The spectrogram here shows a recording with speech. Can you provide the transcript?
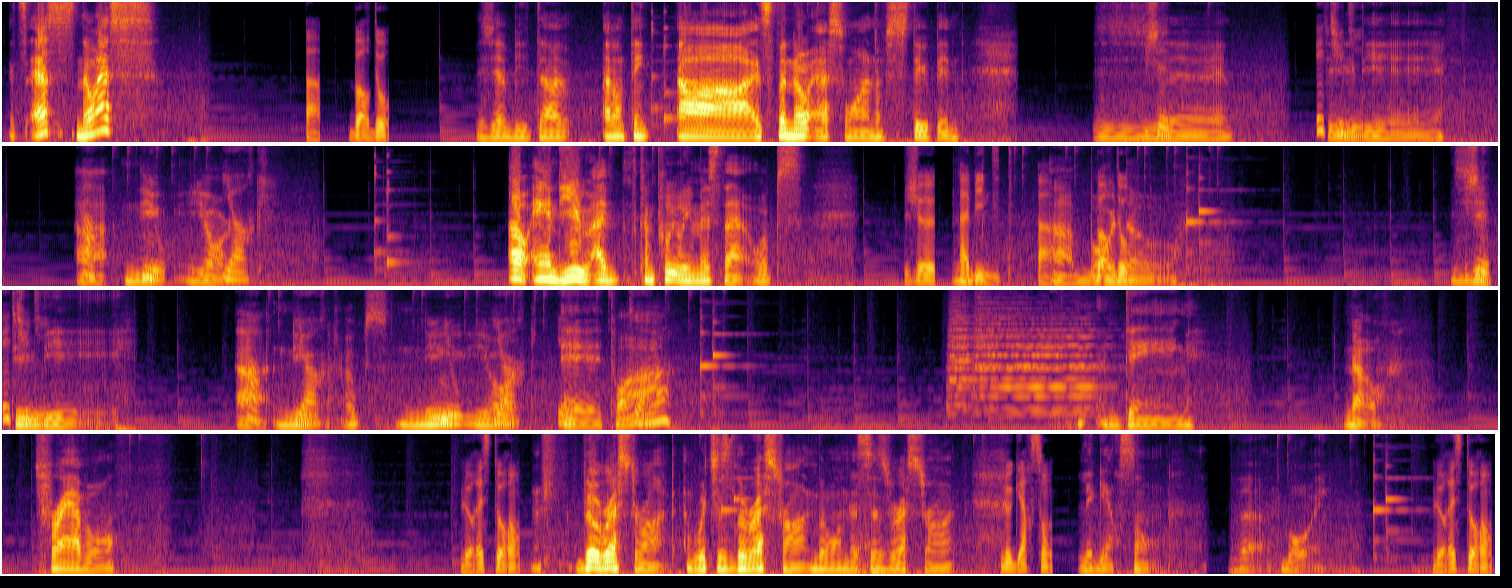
It's S? No S? Ah, Bordeaux. J'habite. I don't think. Ah, it's the no S one. I'm stupid. Je. Étudie. J'étudie Ah, à New York. York. Oh, and you. I completely missed that. Whoops. Je habite à à Bordeaux. Bordeaux. Je étudie J'étudie à à New York. Oops. New, New York. York. Et Et toi? toi? Dang. No. Travel. Le restaurant. The restaurant, which is the restaurant, the one that says restaurant. Le garçon. Le garçon. The boy. Le restaurant.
